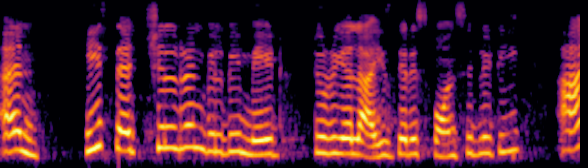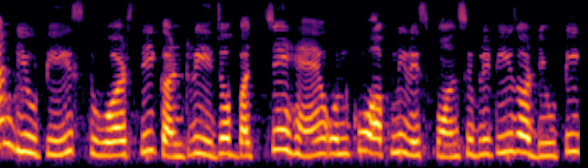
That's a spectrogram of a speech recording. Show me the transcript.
and he said children will be made to realise the responsibility and duties towards the country जो बच्चे हैं, उनको अपनी रिस्पॉन्सिबिलिटीज़ और ड्यूटी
